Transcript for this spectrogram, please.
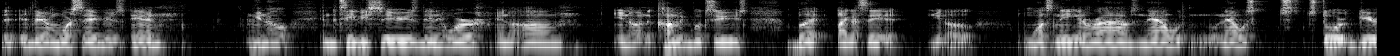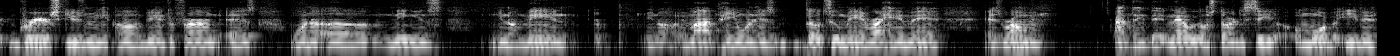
there are more saviors in you know, in the TV series than it were in um, you know, in the comic book series. But like I said, you know, once Negan arrives, now now with Stuart Greer, excuse me, um, being confirmed as one of um, Negan's, you know, men, you know, in my opinion, one of his go-to men, right-hand man, as Roman. I think that now we're gonna start to see a, more of an even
